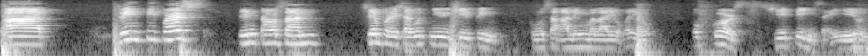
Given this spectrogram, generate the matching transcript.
At 21st, 10,000. Siyempre, sagot niyo yung shipping. Kung sakaling malayo kayo, of course, shipping sa inyo yun.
